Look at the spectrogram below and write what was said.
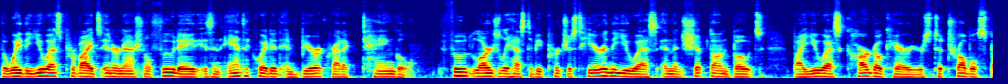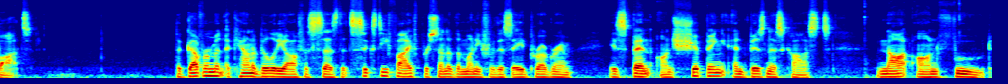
The way the US provides international food aid is an antiquated and bureaucratic tangle. Food largely has to be purchased here in the US and then shipped on boats by US cargo carriers to trouble spots. The Government Accountability Office says that 65% of the money for this aid program is spent on shipping and business costs, not on food.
